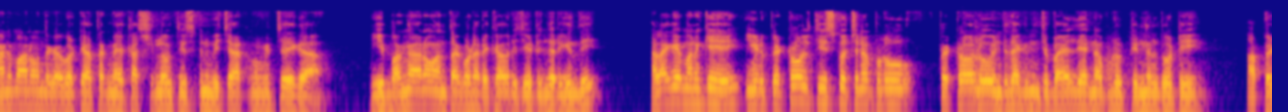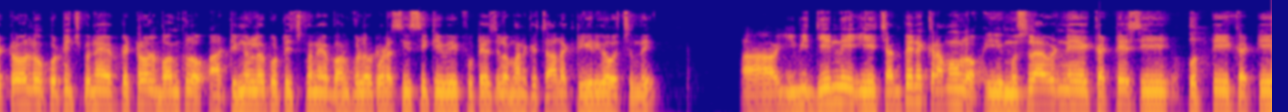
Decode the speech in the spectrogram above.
అనుమానం ఉంది కాబట్టి అతన్ని కస్టడీలోకి తీసుకుని విచారణ చేయగా ఈ బంగారం అంతా కూడా రికవరీ చేయడం జరిగింది. అలాగే మనకి ఈడు పెట్రోల్ తీసుకొచ్చినప్పుడు పెట్రోలు ఇంటి దగ్గర నుంచి బయలుదేరినప్పుడు టిన్నులతోటి ఆ పెట్రోల్ కొట్టించుకునే పెట్రోల్ బంకులో ఆ టిన్నుల్లో కొట్టించుకునే బంకులో కూడా సీసీటీవీ ఫుటేజ్లో మనకి చాలా క్లియర్గా వచ్చింది. ఇవి దీన్ని ఈ చంపిన క్రమంలో ఈ ముసలావిడిని కట్టేసి కొట్టి కట్టి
